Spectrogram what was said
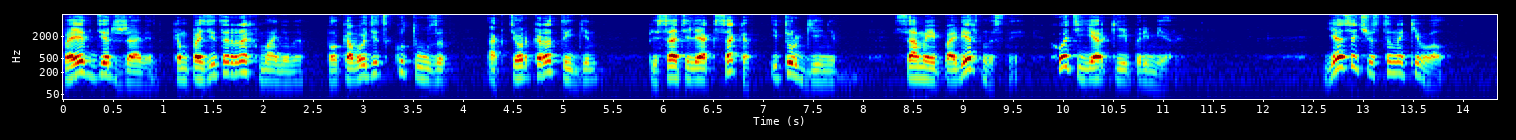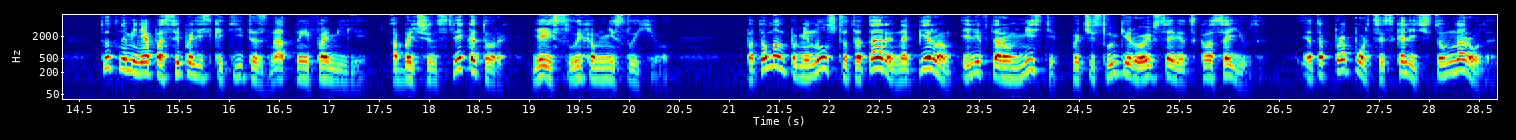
поэт Державин, композитор Рахманинов, полководец Кутузов, актер Каратыгин, писатели Аксаков и Тургенев. Самые поверхностные, хоть и яркие примеры. Я сочувственно кивал. Тут на меня посыпались какие-то знатные фамилии о большинстве которых я и слыхом не слыхивал. Потом он помянул, что татары на первом или втором месте по числу героев Советского Союза. Это в пропорции с количеством народа,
